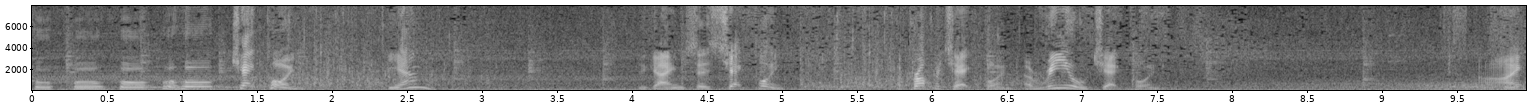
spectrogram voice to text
Hoo, hoo, hoo, hoo, hoo. Checkpoint. Yeah. The game says checkpoint. A proper checkpoint. A real checkpoint. Alright.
